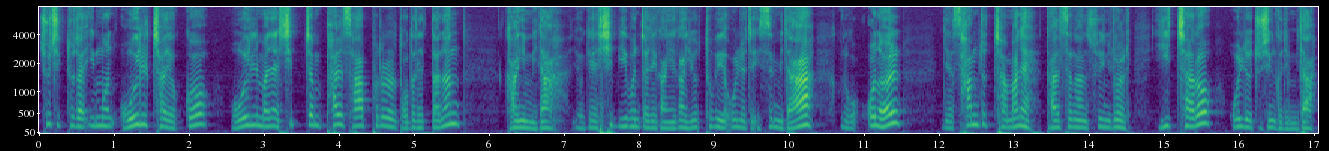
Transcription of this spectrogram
주식 투자 입문 5일 차였고 5일 만에 10.84%를 도달했다는 강의입니다. 이게 12분짜리 강의가 유튜브에 올려져 있습니다. 그리고 오늘 이제 3주차 만에 달성한 수익률을 2차로 올려주신 글입니다.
